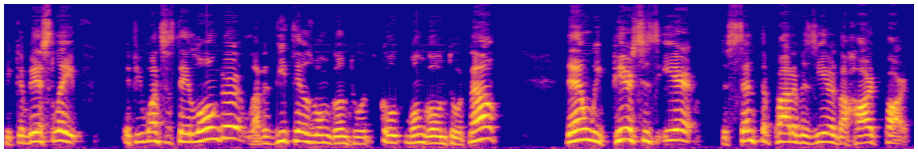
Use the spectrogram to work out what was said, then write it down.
he can be a slave. If he wants to stay longer, a lot of details won't go into it, go, won't go into it now. Then we pierce his ear, the center part of his ear, the hard part.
